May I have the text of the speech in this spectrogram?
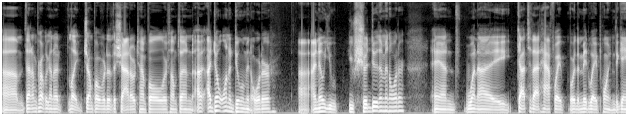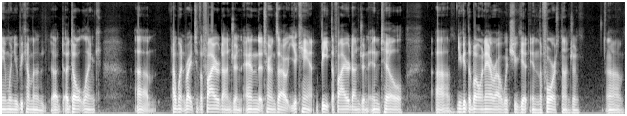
Um, then I'm probably gonna like jump over to the Shadow Temple or something. I, I don't want to do them in order. Uh, I know you you should do them in order. And when I got to that halfway or the midway point in the game, when you become an adult Link, um, I went right to the fire dungeon, and it turns out you can't beat the fire dungeon until uh, you get the bow and arrow, which you get in the forest dungeon because um,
